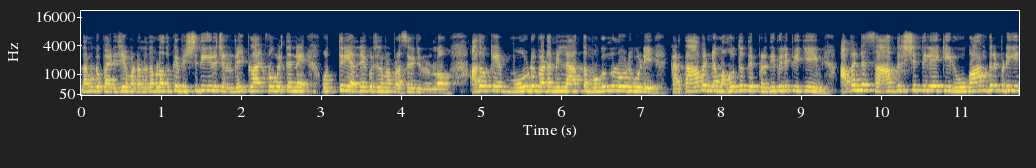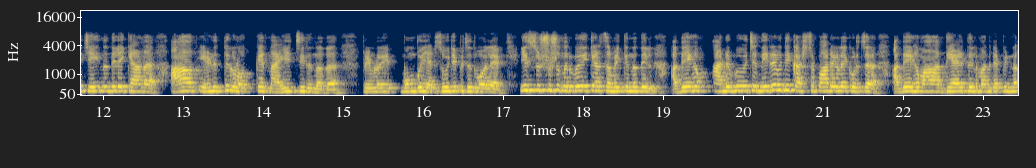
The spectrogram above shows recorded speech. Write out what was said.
നമുക്ക് പരിചയമുണ്ടല്ലോ. നമ്മൾ അതൊക്കെ വിശദീകരിച്ചിട്ടുണ്ട്. ഈ പ്ലാറ്റ്ഫോമിൽ തന്നെ ഒത്തിരി അതിനെക്കുറിച്ച് നമ്മൾ പ്രസംഗിച്ചിട്ടുണ്ടല്ലോ. അതൊക്കെ മൂടുപടമില്ലാത്ത മുഖങ്ങളോടുകൂടി കർത്താവിന്റെ മഹത്വത്തെ പ്രതിഫലിപ്പിക്കുകയും അവന്റെ സാദൃശ്യത്തിലേക്ക് രൂപാന്തരപ്പെടുകയും ചെയ്യുന്നതിലേക്കാണ് ആ എഴുത്തുകളൊക്കെ നയിച്ചിരുന്നത്. പ്രിയമുള്ളവരെ മുമ്പ് ഞാൻ സൂചിപ്പിച്ചതുപോലെ ഈ ശുശ്രൂഷ നിർവഹിക്കാൻ ശ്രമിക്കുന്നതിൽ അദ്ദേഹം അനുഭവിച്ച നിരവധി കഷ്ടപ്പാടുകളെ കുറിച്ച് അദ്ദേഹം ആ അധ്യായത്തിലും അതിന്റെ പിന്നെ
